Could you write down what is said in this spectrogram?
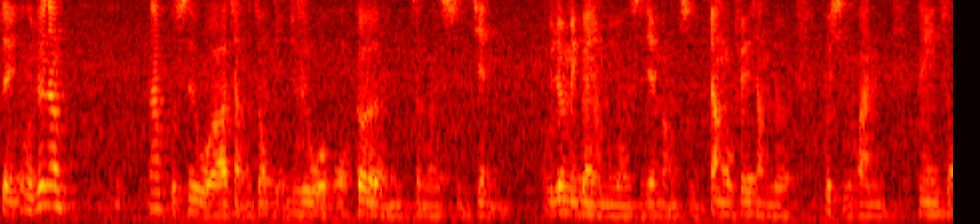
对我觉得那。那不是我要讲的重点，就是我我个人怎么实践。我觉得每个人有每个人实践方式，但我非常的不喜欢那一种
